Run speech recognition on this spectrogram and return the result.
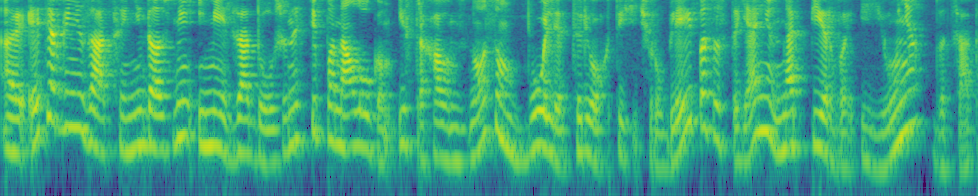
Э, эти организации не должны иметь задолженности по налогам и страховым взносам более 3000 рублей по состоянию на 1 июня 2020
